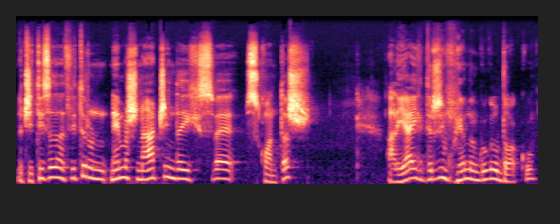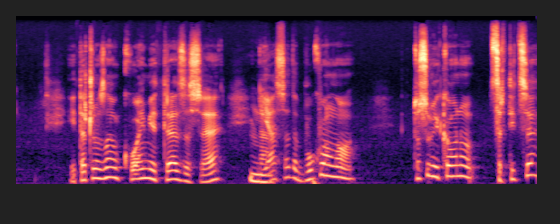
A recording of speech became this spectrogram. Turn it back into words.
znači ti sada na Twitteru nemaš način da ih sve skontaš, ali ja ih držim u jednom Google doku i tačno znam koji mi je thread za sve. Da. I ja sada bukvalno, to su mi kao ono crtice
